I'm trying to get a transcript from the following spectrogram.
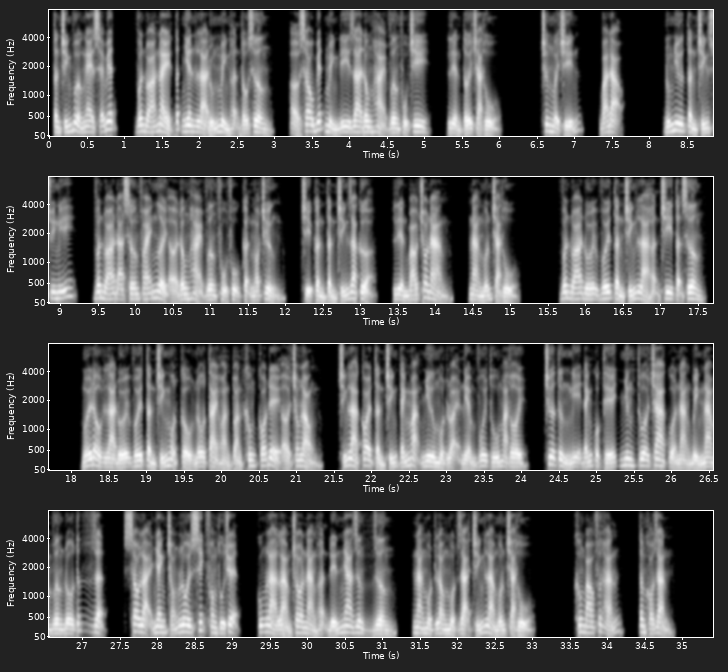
Tần chính vừa nghe sẽ biết vân đoá này tất nhiên là đúng mình hận tấu xương ở sau biết mình đi ra đông hải vương phụ chi liền tới trả thù. Chương 19, bá đạo. Đúng như tần chính suy nghĩ vân đoá đã sớm phái người ở đông hải vương phụ phụ cận ngó chừng chỉ cần tần chính ra cửa liền báo cho nàng nàng muốn trả thù. Vân đoá đối với tần chính là hận chi tận xương mới đầu là đối với tần chính một cầu nô tài hoàn toàn không có để ở trong lòng, chính là coi tần chính đánh mạng như một loại niềm vui thú mà thôi. Chưa từng nghĩ đánh cuộc thế nhưng thua cha của nàng bình nam vương đô tức giận, sau lại nhanh chóng lôi xích phong thú chuyện, cũng là làm cho nàng hận đến nha dương dương, nàng một lòng một dạ chính là muốn trả thù. Không bao phước hắn, tâm khó giản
